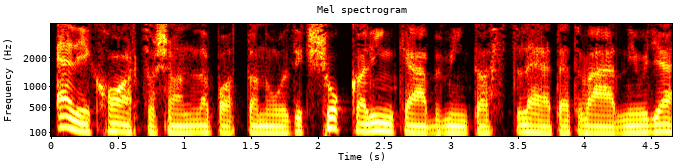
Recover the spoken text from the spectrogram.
elég harcosan lepattanózik, sokkal inkább, mint azt lehetett várni, ugye.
